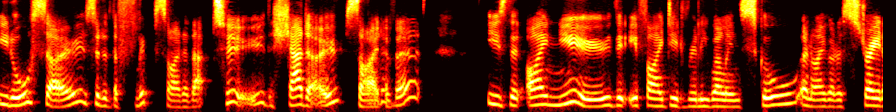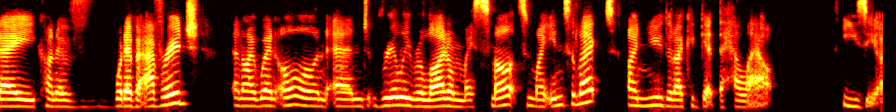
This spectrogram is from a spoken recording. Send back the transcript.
It also sort of the flip side of that too the shadow side of it is that i knew that if i did really well in school and i got a straight a kind of whatever average and i went on and really relied on my smarts and my intellect i knew that i could get the hell out easier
